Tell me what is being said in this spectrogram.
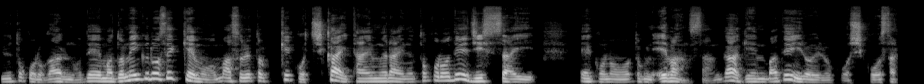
いうところがあるので、まあ、ドメイン駆動設計も、まあ、それと結構近いタイムラインのところで実際、えこの、特にエヴァンスさんが現場でいろいろこう試行錯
